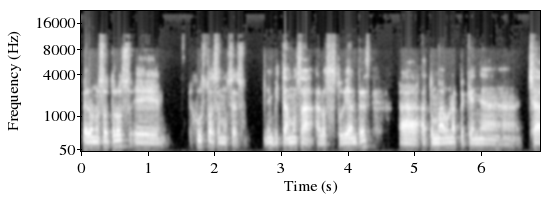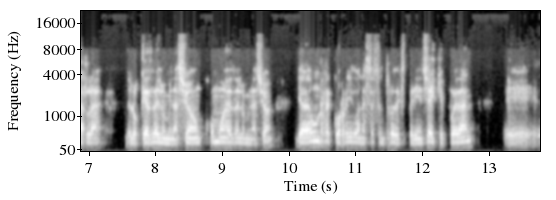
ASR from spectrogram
pero nosotros eh, justo hacemos eso. Invitamos a, los estudiantes a, tomar una pequeña charla de lo que es la iluminación, cómo es la iluminación, y a dar un recorrido en este centro de experiencia y que puedan eh,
